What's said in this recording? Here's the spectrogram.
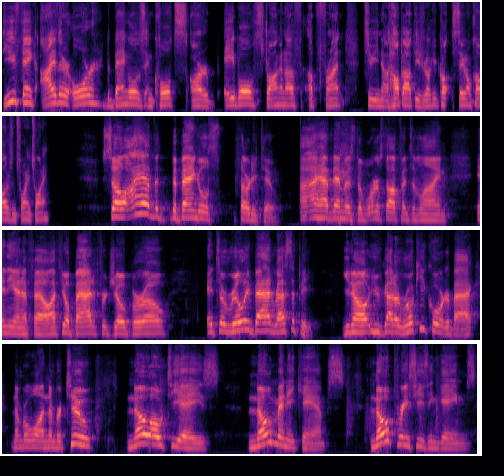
Do you think either or the Bengals and Colts are able, strong enough up front to you know help out these rookie signal callers in 2020? So I have the, the Bengals 32. I have them as the worst offensive line in the NFL. I feel bad for Joe Burrow. It's a really bad recipe. You know, you've got a rookie quarterback, number one. Number two, no OTAs, no mini camps, no preseason games,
